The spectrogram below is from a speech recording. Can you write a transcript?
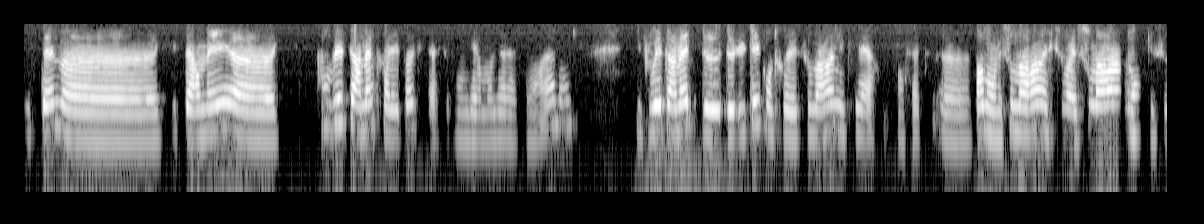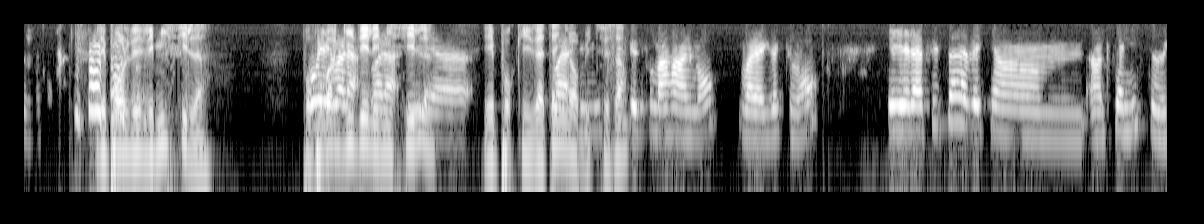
système euh, qui permet, euh, qui pouvait permettre à l'époque, c'était la Seconde Guerre mondiale à ce moment-là, donc, qui pouvait permettre de, de lutter contre les sous-marins nucléaires, en fait. Euh, pardon, les sous-marins, excusez-moi, les sous-marins, non, qu'est-ce que je raconte? Et pour les, les missiles. Pour Oui, pouvoir voilà, guider les missiles Et, et pour qu'ils atteignent Ouais, leur but, c'est ça? sous-marins allemands. Voilà, exactement. Et elle a fait ça avec un, un pianiste euh,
